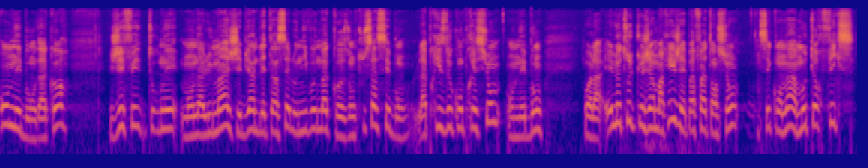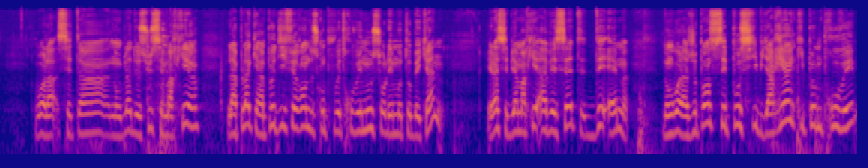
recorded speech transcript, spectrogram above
on est bon, d'accord? J'ai fait tourner mon allumage, j'ai bien de l'étincelle au niveau de ma cause. Donc tout ça c'est bon. La prise de compression, on est bon. Voilà. Et le truc que j'ai remarqué, que j'avais pas fait attention, c'est qu'on a un moteur fixe. Voilà, c'est un. Donc là-dessus, c'est marqué. Hein. La plaque est un peu différente de ce qu'on pouvait trouver nous sur les motos bécanes. Et là, c'est bien marqué AV7 DM. Donc voilà, je pense que c'est possible. Il n'y a rien qui peut me prouver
